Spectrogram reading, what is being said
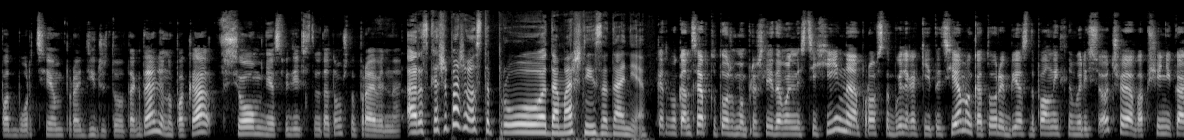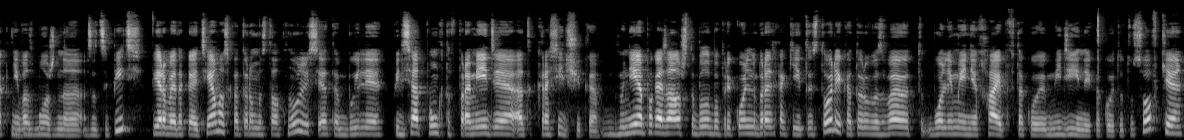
подбор тем про digital и так далее, но пока все мне свидетельствует о том, что правильно. А расскажи, пожалуйста, про домашние задания. К этому концепту тоже мы пришли довольно стихийно, просто были какие-то темы, которые без дополнительного research а вообще никак невозможно зацепить. Первая такая тема, с которой мы столкнулись, это были 50 пунктов про медиа от Красильщика. Мне показалось, что было бы прикольно брать какие-то истории, которые вызывают более-менее хайп в такой медийной какой-то тусовке.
